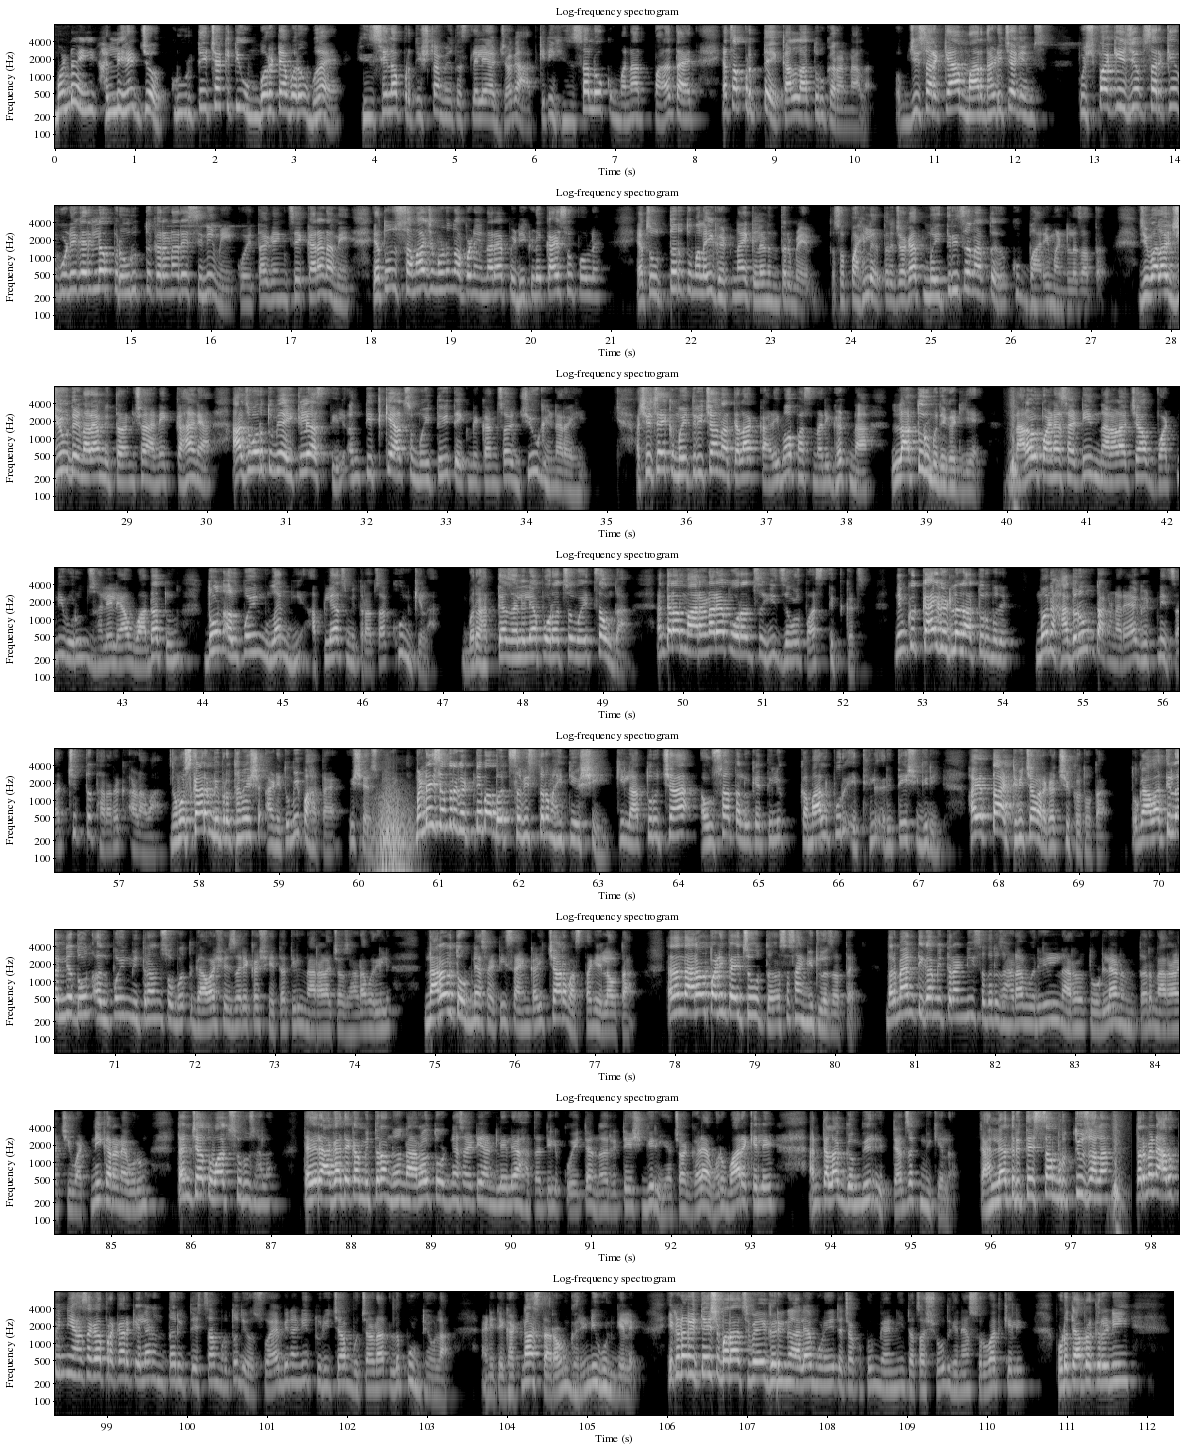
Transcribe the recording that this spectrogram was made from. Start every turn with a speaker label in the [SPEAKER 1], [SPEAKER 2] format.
[SPEAKER 1] मंडळी हल्ली हे जग क्रूरतेच्या किती उंबरट्यावर उभं आहे हिंसेला प्रतिष्ठा मिळत असलेल्या या जगात किती हिंसा लोक मनात पाळत आहेत याचा प्रत्यय काल लातूरकरांना आला. पबजी सारख्या मारधाडीच्या गेम्स पुष्पा के सारखे गुन्हेगारीला प्रवृत्त करणारे सिनेमे कोयता गँगचे कारनामे यातून समाज म्हणून आपण येणाऱ्या पिढीकडे काय सोपवलंय? याचं उत्तर तुम्हाला ही घटना ऐकल्यानंतर मिळेल. तसं पाहिलं तर जगात मैत्रीचं नातं खूप भारी मानलं जातं. जीवाला जीव देणाऱ्या मित्रांच्या अनेक कहाण्या आजवर तुम्ही ऐकल्या असतील आणि तितक्याच मैत्रीत एकमेकांचा जीव घेणाराही अशीच एक मैत्रीच्या नात्याला काळीमा फासणारी घटना लातूरमध्ये घडली आहे. नारळ पाण्यासाठी नारळाच्या वाटणीवरून झालेल्या वादातून दोन अल्पवयीन मुलांनी आपल्याच मित्राचा खून केला. बरं हत्या झालेल्या पोराचं वय चौदा आणि त्याला मारणाऱ्या पोराचंही जवळपास तितकंच. नेमकं काय घडलं लातूरमध्ये? मन हादरवून टाकणाऱ्या या घटनेचा चित्तथरारक आढावा. नमस्कार मी प्रथमेश आणि तुम्ही पाहताय विषय मंडळी सत्र घटनेबाबत सविस्तर माहिती अशी की लातूरच्या औसा तालुक्यातील कमालपूर येथील रितेश गिरी हा इयत्ता आठवीच्या वर्गात शिकत होता. तो गावातील अन्य दोन अल्पवयीन मित्रांसोबत गावाशेजारी एका शेतातील नारळाच्या झाडावरील नारळ तोडण्यासाठी सायंकाळी चार वाजता गेला होता. त्यांना नारळ पाणी प्यायचं होतं असं सांगितलं जात आहे दरम्यान तिघा मित्रांनी सदर झाडावरील नारळ तोडल्यानंतर नारळाची वाटणी करण्यावरून त्यांच्यात वाद सुरू झाला. त्यावेळी रागात एका मित्रानं नारळ तोडण्यासाठी आणलेल्या हातातील कोयत्यानं रितेश गिरी याच्या गळ्यावर वार केले आणि त्याला गंभीररित्या जखमी केलं. त्या हल्ल्यात रितेशचा मृत्यू झाला. दरम्यान आरोपींनी हा सगळा प्रकार केल्यानंतर रितेशचा मृतदेह सोयाबीन आणि तुरीच्या बुचाडात लपून ठेवला आणि ते घटनास्थळावरून घरी निघून गेले. इकडे रितेश बराच वेळ घरी न आल्यामुळे त्याच्या कुटुंबियांनी त्याचा शोध घेण्यास सुरुवात केली. पुढे त्या प्रकरणी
